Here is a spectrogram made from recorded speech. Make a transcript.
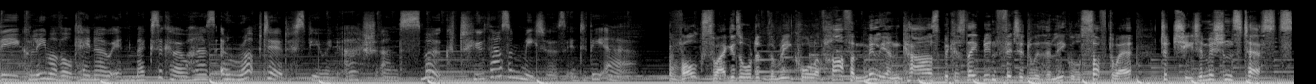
The Colima volcano in Mexico has erupted, spewing ash and smoke 2,000 meters into the air. Volkswagen ordered the recall of half a million cars because they'd been fitted with illegal software to cheat emissions tests.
